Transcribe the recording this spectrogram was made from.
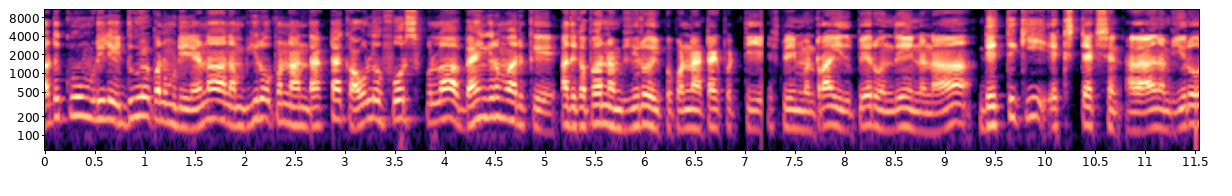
தடுக்கவும் முடியல எதுவுமே பண்ண முடியல. ஏன்னா நம்ம ஹீரோ பண்ண அந்த அட்டாக் அவ்வளோ ஃபோர்ஸ்ஃபுல்லாக பயங்கரமாக இருக்குது அதுக்கப்புறம் நம்ம ஹீரோ இப்போ பண்ண அட்டாக் பற்றி எக்ஸ்பிளைன் பண்ணுறான் இது பேர் வந்து என்னென்னா டெத்து கீ எக்ஸ்ட்ராக்ஷன் அதாவது நம்ம ஹீரோ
